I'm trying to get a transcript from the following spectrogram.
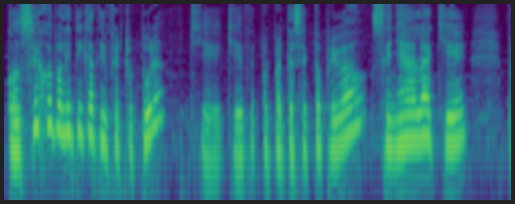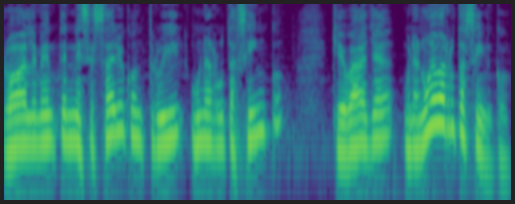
Consejo de Políticas de Infraestructura que, que por parte del sector privado, señala que probablemente es necesario construir una ruta 5 que vaya, una nueva ruta 5,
